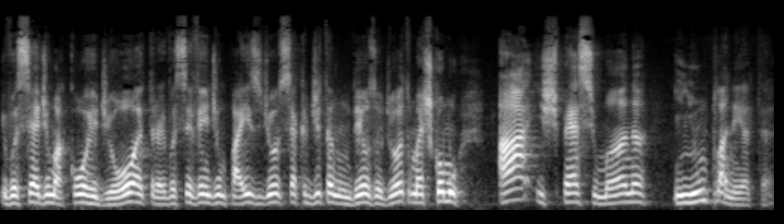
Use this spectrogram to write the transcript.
e você é de uma cor e de outra, e você vem de um país e de outro, você acredita num Deus ou de outro, mas como a espécie humana em um planeta.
